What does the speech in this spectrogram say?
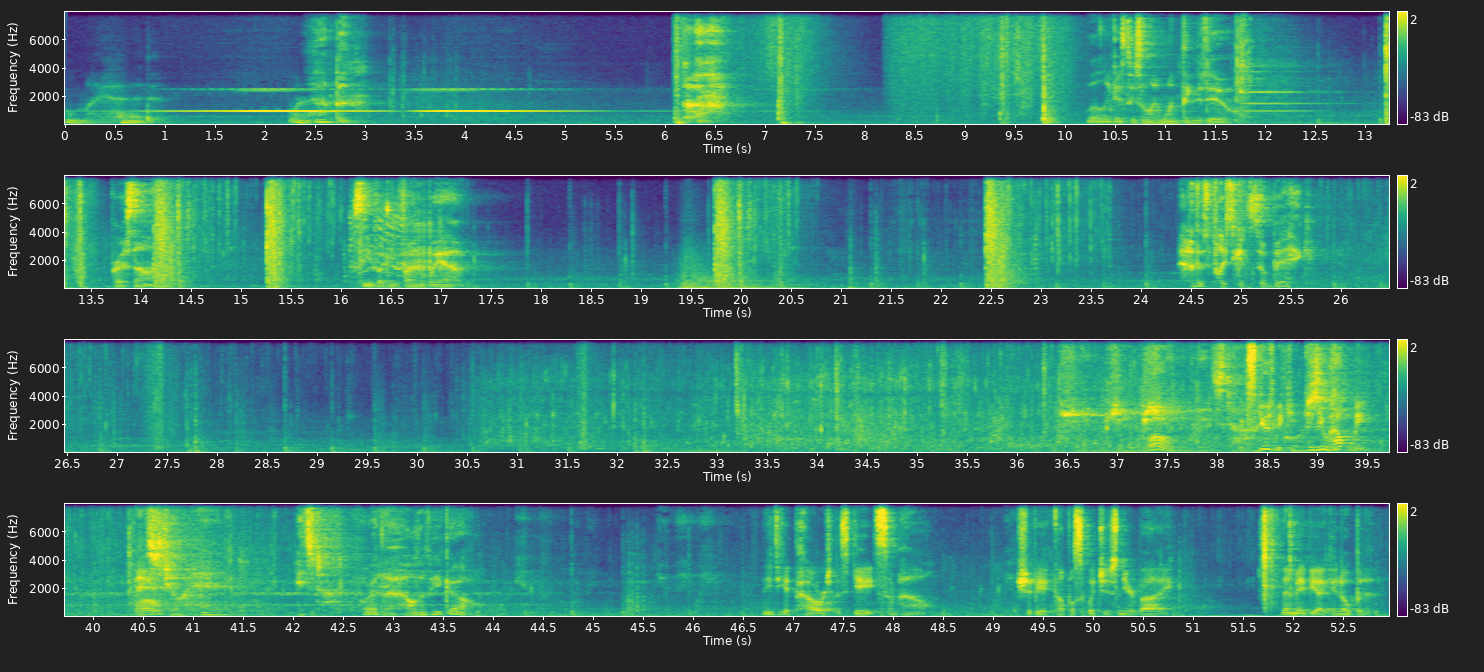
Oh, my head. What happened? Well, I guess there's only one thing to do. Press on. See if I can find a way out. How did this place get so big? Can, you help me? Rest your head. It's time. Where the hell did he go? Need to get power to this gate somehow. Should be a couple switches nearby. Then maybe I can open it.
